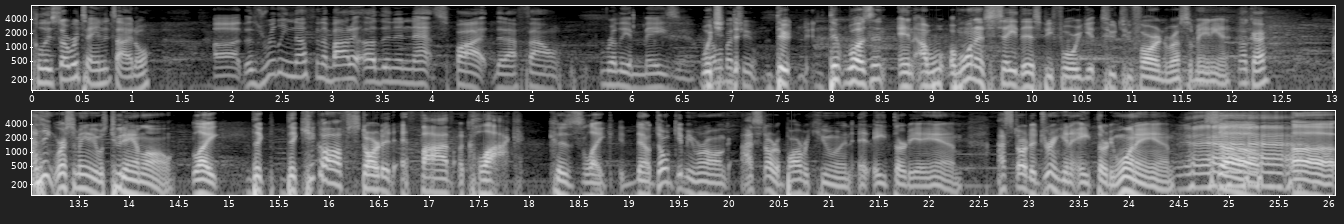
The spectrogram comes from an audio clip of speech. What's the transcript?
Kalisto retained the title. Uh, there's really nothing about it other than that spot that I found really amazing. Which How about you? there, there wasn't, and I, w- I want to say this before we get too too far into WrestleMania. Okay. I think WrestleMania was too damn long. Like the the kickoff started at five o'clock because like now don't get me wrong, I started barbecuing at eight thirty a.m. I started drinking at eight thirty one a.m. So uh,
